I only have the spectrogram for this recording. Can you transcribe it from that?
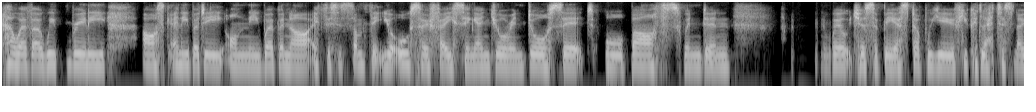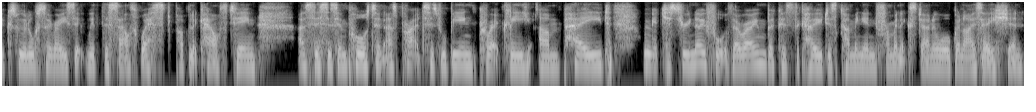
However, we really ask anybody on the webinar if this is something you're also facing and you're in Dorset or Bath, Swindon, in Wiltshire, so BSW, if you could let us know, because we'll also raise it with the Southwest Public Health team, as this is important, as practices will be incorrectly um, paid, which is through no fault of their own, because the code is coming in from an external organisation.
